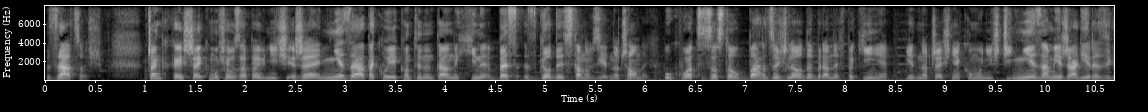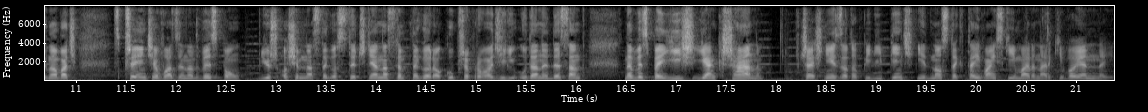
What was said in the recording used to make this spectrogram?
za coś. Chiang Kai-shek musiał zapewnić, że nie zaatakuje kontynentalnych Chin bez zgody Stanów Zjednoczonych. Układ został bardzo źle odebrany w Pekinie. Jednocześnie komuniści nie zamierzali rezygnować z przejęcia władzy nad wyspą. Już 18 stycznia następnego roku przeprowadzili udany desant na wyspę Yish Yangshan, Wcześniej zatopili pięć jednostek tajwańskiej marynarki wojennej.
